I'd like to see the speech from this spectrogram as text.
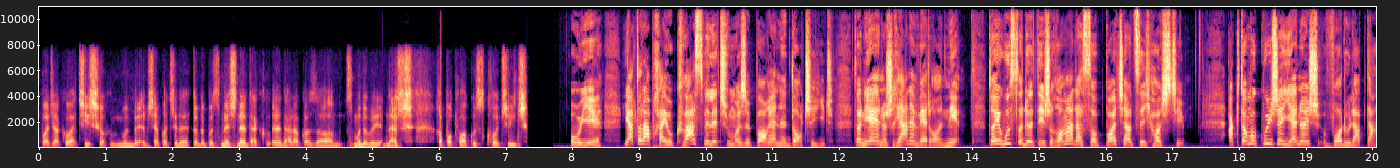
poďakovať, čiže mun by im šepočili, to by bolo smiešne, tak daleko za smo dobili náš repertoárku skročiť. Oje, ja to la praju kwas viliču może porjane dorče hič. To nie je nož rjane vedro, nie. To je husto do tež romada so počacich hošči. A k tomu kujže jenož vodu lapta.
